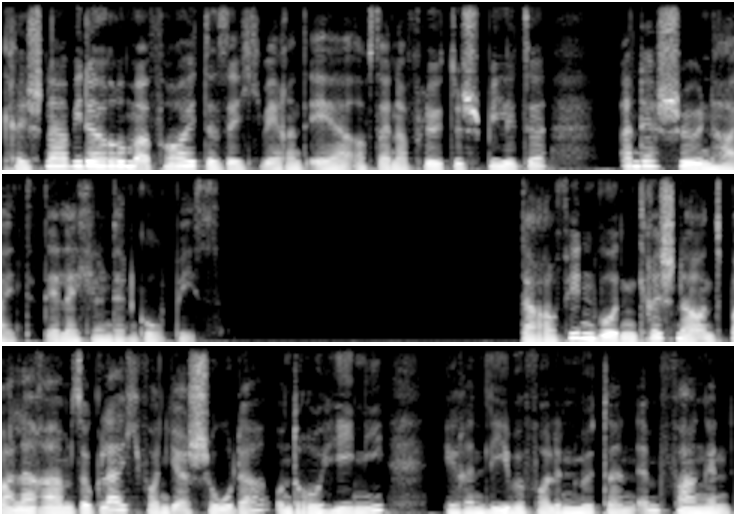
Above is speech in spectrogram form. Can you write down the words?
Krishna wiederum erfreute sich, während er auf seiner Flöte spielte, an der Schönheit der lächelnden Gopis. Daraufhin wurden Krishna und Balaram sogleich von Yashoda und Rohini, ihren liebevollen Müttern, empfangen,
